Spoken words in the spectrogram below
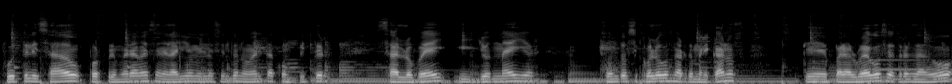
fue utilizado por primera vez en el año 1990 con Peter Salovey y John Mayer. Son dos psicólogos norteamericanos que para luego se trasladó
